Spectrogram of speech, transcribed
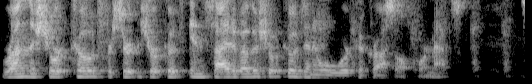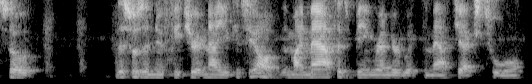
run the shortcode for certain shortcodes inside of other shortcodes and it will work across all formats. So this was a new feature. And now you can see, oh, my math is being rendered with the MathJax tool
